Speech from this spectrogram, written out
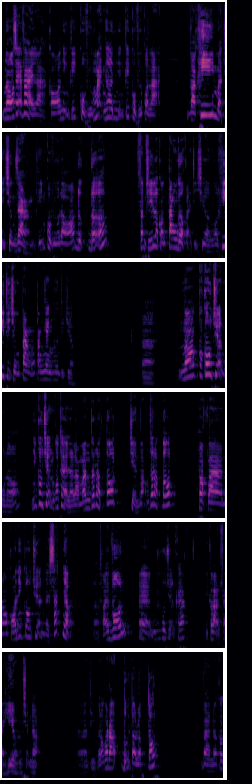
Nó sẽ phải là có những cái cổ phiếu mạnh hơn những cái cổ phiếu còn lại. Và khi mà thị trường giảm thì những cổ phiếu đó được đỡ thậm chí là còn tăng được lại thị trường. Còn khi thị trường tăng nó tăng nhanh hơn thị trường. À, nó có câu chuyện của nó. Những câu chuyện có thể là làm ăn rất là tốt triển vọng rất là tốt hoặc là nó có những câu chuyện về sát nhập thoái vốn hay là những câu chuyện khác. Thì các bạn phải hiểu được chuyện đó à, thì nó có đạo, đội tạo lập tốt và nó có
